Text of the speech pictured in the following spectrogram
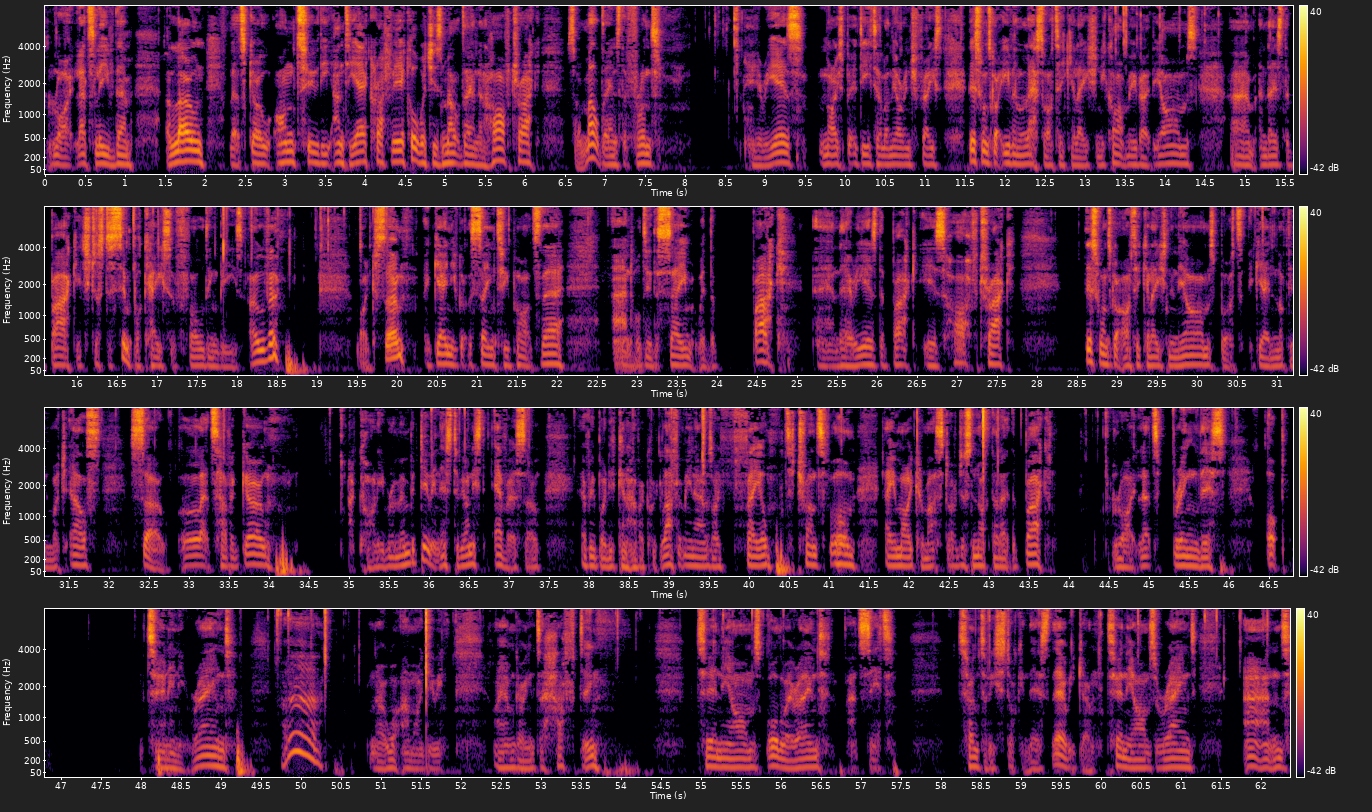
Right, let's leave them alone. Let's go on to the anti-aircraft vehicle, which is Meltdown and Half Track. So Meltdown's the front, here he is. Nice bit of detail on the orange face. This one's got even less articulation. You can't move out the arms. Um, and there's the back. It's just a simple case of folding these over like so. Again you've got the same two parts there and we'll do the same with the back. And there he is. The back is half track. This one's got articulation in the arms but again nothing much else. So let's have a go. I can't even remember doing this to be honest ever. So everybody can have a quick laugh at me now as I fail to transform a Micromaster. I've just knocked that out the back. Right, let's bring this up, turning it round. Ah, no, what am I doing? I am going to have to turn the arms all the way around. That's it. Totally stuck in this. There we go. Turn the arms around and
